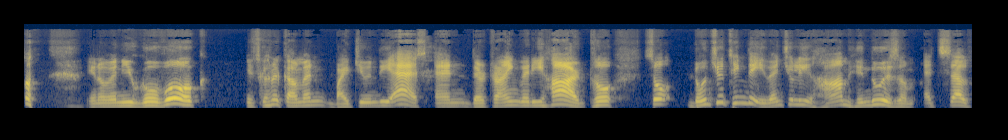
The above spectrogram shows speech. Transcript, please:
you know, when you go woke, it's going to come and bite you in the ass and they're trying very hard so so don't you think they eventually harm hinduism itself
